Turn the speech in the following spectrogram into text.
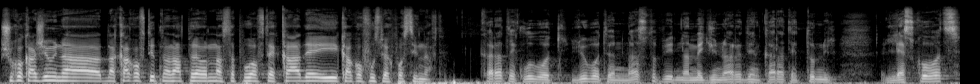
Шуко, кажи ми на, на каков тип на надпревар настапувавте, каде и каков успех постигнавте? Карате клубот Љуботен настапи на меѓународен карате турнир Лесковац,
